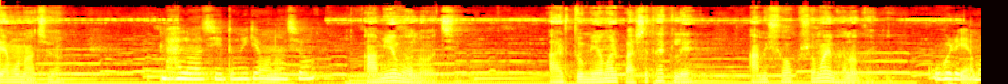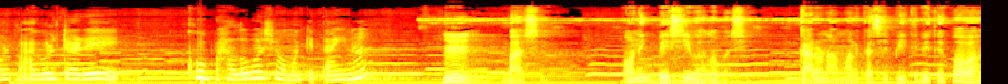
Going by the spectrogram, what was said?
কেমন আছো? ভালো আছি তুমি কেমন আছো? আমিও ভালো আছি। আর তুমি আমার পাশে থাকলে আমি সব সময় ভালো থাকি। ওরে আমার পাগলটা রে। খুব ভালোবাসো আমাকে তাই না? হুম বাসি। অনেক বেশি ভালোবাসি। কারণ আমার কাছে পৃথিবীতে পাওয়া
